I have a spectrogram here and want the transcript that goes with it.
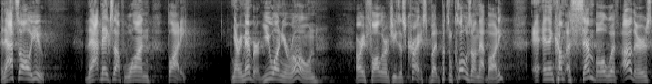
That's all you. That makes up one body. Now remember, you on your own are a follower of Jesus Christ, but put some clothes on that body and then come assemble with others.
